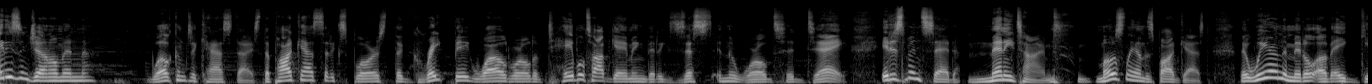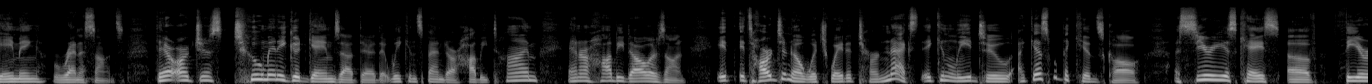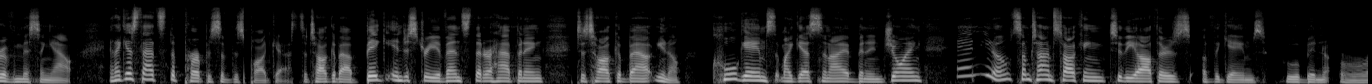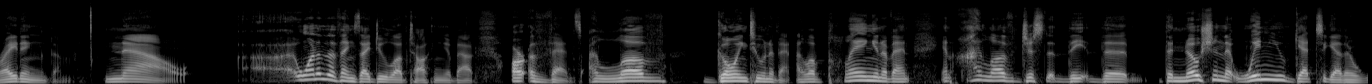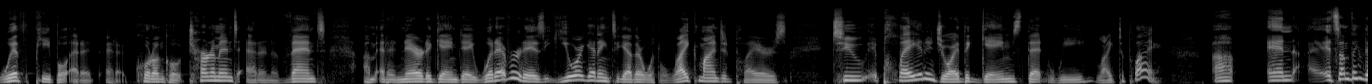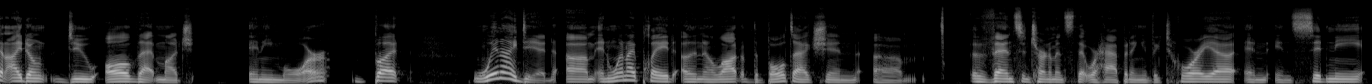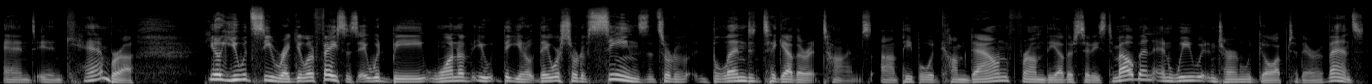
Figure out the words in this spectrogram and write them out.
Ladies and gentlemen, welcome to Cast Dice, the podcast that explores the great big wild world of tabletop gaming that exists in the world today. It has been said many times, mostly on this podcast, that we are in the middle of a gaming renaissance. There are just too many good games out there that we can spend our hobby time and our hobby dollars on. It, it's hard to know which way to turn next. It can lead to, I guess, what the kids call a serious case of fear of missing out. And I guess that's the purpose of this podcast to talk about big industry events that are happening, to talk about, you know, cool games that my guests and I have been enjoying, and, you know, sometimes talking to the authors of the games who have been writing them. Now, uh, one of the things I do love talking about are events. I love going to an event. I love playing an event, and I love just the the the notion that when you get together with people at a, at a quote unquote tournament, at an event, um, at a narrative game day, whatever it is, you are getting together with like minded players to play and enjoy the games that we like to play. Uh, and it's something that I don't do all that much anymore, but when I did, um, and when I played in a lot of the bolt action um, events and tournaments that were happening in Victoria and in Sydney and in Canberra, you know, you would see regular faces. It would be one of you. The, you know, they were sort of scenes that sort of blended together at times. Uh, people would come down from the other cities to Melbourne, and we would in turn would go up to their events.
